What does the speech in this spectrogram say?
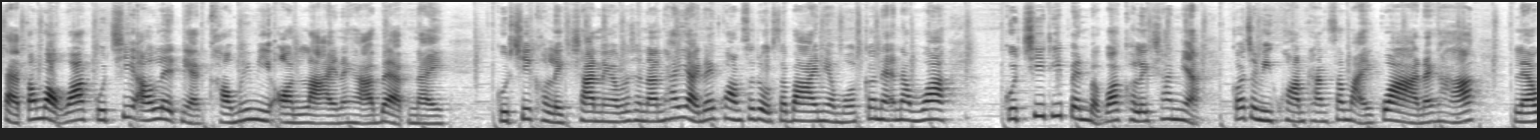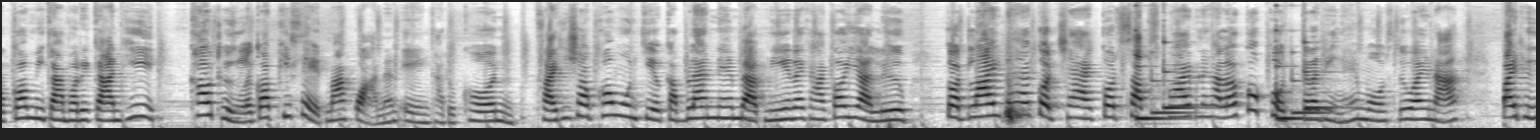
แต่ต้องบอกว่า Gucci Outlet เนี่ยเขาไม่มีออนไลน์นะคะ แบบใน Gucci Collection นะคะเพราะฉะนั้นถ้าอยากได้ความสะดวกสบายเนี่ยมดก็แนะนำว่า Gucci ที่เป็นแบบว่า Collection เนี่ยก็จะมีความทันสมัยกว่านะคะ แล้วก็มีการบริการที่เข้าถึงแล้วก็พิเศษมากกว่านั่นเองค่ะทุกคน ใครที่ชอบข้อมูลเกี่ยวกับแบรนด์เนมแบบนี้นะคะ ก็อย่าลืมกดไลค์นะคะ กดแชร์ กด subscribe นะคะ แล้วก็กดกระดิ่งให้โมสด้วยนะ ไปถึง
